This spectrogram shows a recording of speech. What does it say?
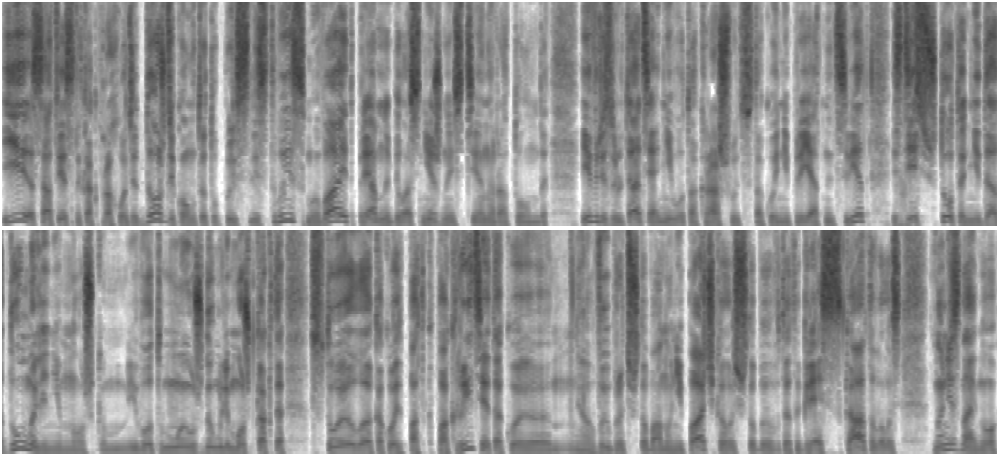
И, соответственно, как проходит дождик, он вот эту пыль с листвы смывает прямо на белоснежные стены ротонды. И в результате они вот окрашиваются в такой неприятный цвет. Здесь что-то не додумали немножко. И вот мы уж думали, может, как-то стоило какое-то покрытие такое э, выбрать, чтобы оно не пачкалась, чтобы вот эта грязь скатывалась. Ну, не знаю, но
